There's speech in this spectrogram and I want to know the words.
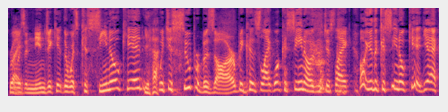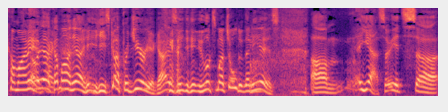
There was a Ninja Kid. There was Casino Kid, Yeah. which is super bizarre because like what casinos is just like, oh, you're the Casino Kid. Yeah, come on in. Oh yeah, Like, come on, yeah. He, he's got progeria, guys. He, he looks much older than he is. Um, yeah, so it's uh,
